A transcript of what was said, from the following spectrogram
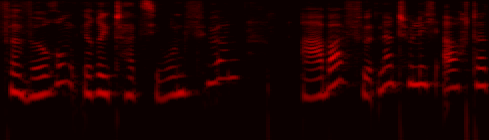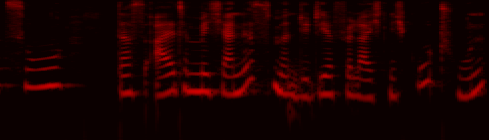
Verwirrung, Irritation führen, aber führt natürlich auch dazu, dass alte Mechanismen, die dir vielleicht nicht gut tun,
